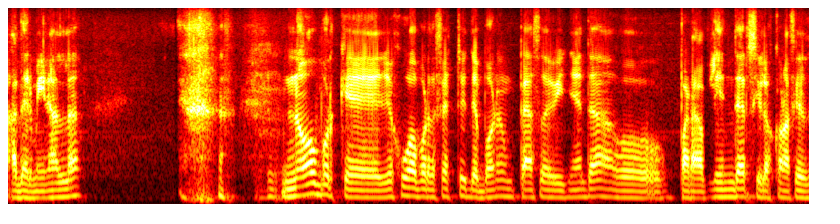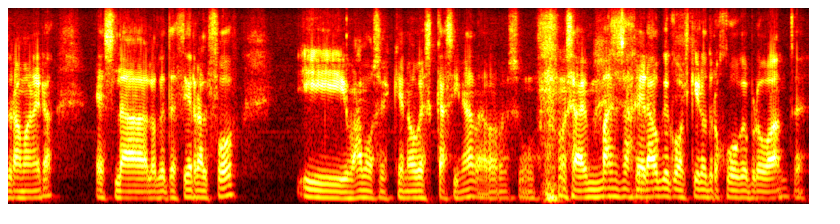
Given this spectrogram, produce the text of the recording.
a terminarla. no, porque yo he jugado por defecto y te pone un pedazo de viñeta o para Blinder, si los conocéis de otra manera, es la, lo que te cierra el FOV y vamos, es que no ves casi nada. Es o sea, es más exagerado que cualquier otro juego que he probado antes.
